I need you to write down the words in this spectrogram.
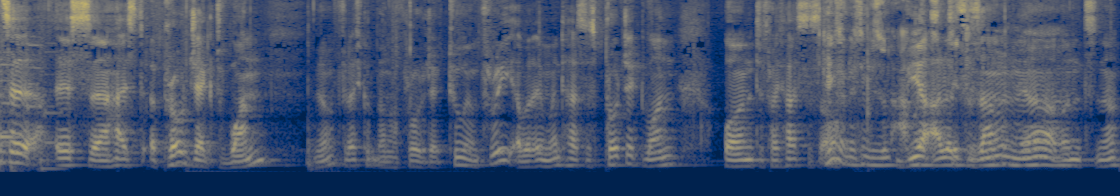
Ganze ist, äh, heißt Project One. Ja, vielleicht kommt auch noch Project 2 und 3, aber im Moment heißt es Project One und vielleicht heißt es auch ein bisschen wie so ein Wir alle zusammen, ne? ja, Ja. und ne,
